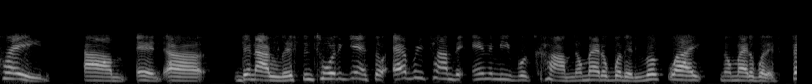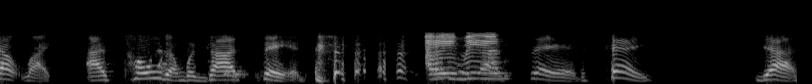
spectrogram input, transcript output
prayed. Um, and uh, then I listened to it again. So every time the enemy would come, no matter what it looked like, no matter what it felt like, I told him what God said. Amen. God said, hey, yes,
